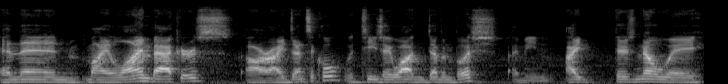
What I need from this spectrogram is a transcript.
And then my linebackers are identical with T.J. Watt and Devin Bush. I mean, I there's no way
